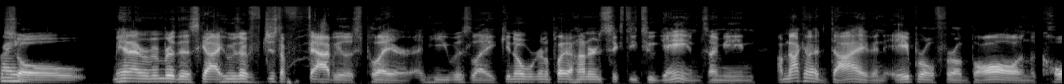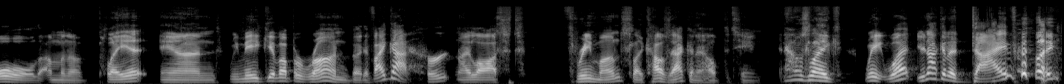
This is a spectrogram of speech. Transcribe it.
Right. So man, I remember this guy who was a, just a fabulous player, and he was like, you know, we're going to play 162 games. I mean, I'm not going to dive in April for a ball in the cold. I'm going to play it, and we may give up a run. But if I got hurt and I lost three months, like, how's that going to help the team? And I was like, wait, what? You're not gonna dive? like,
